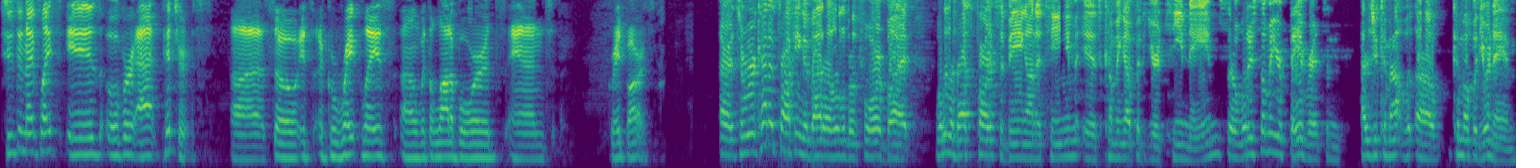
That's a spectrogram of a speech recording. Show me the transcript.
Tuesday night flights is over at Pitchers. Uh, so it's a great place uh, with a lot of boards and great bars. All right, so we are kind of talking about it a little bit before, but one of the best parts of being on a team is coming up with your team name. So, what are some of your favorites, and how did you come out with, uh, come up with your name?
